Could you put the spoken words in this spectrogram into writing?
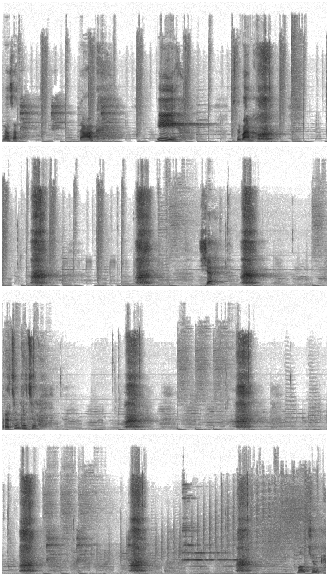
Назад. Так. І стрибаємо. Ще. Працюємо, працюємо. Молодчинки.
